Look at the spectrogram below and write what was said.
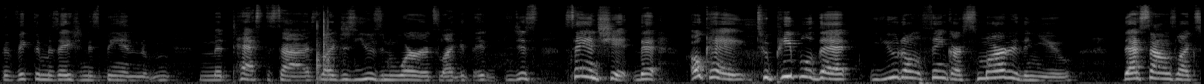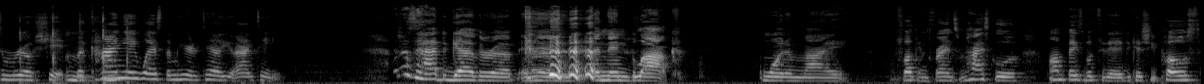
the victimization is being metastasized. Like just using words, like it, it just saying shit that okay to people that you don't think are smarter than you. That sounds like some real shit. But mm-hmm. Kanye West, I'm here to tell you, Auntie. I just had to gather up and then and then block one of my fucking friends from high school on Facebook today because she posted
